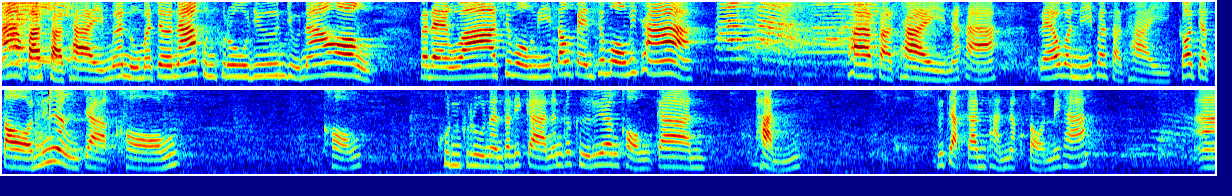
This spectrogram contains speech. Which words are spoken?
อ่าภาษาไทยเมื่อหนูมาเจอหน้าคุณครูยืนอยู่หน้าห้องแสดงว่าชั่วโมงนี้ต้องเป็นชั่วโมงวิชา ภาษาไทยนะคะ แล้ววันนี้ภาษาไทยก็จะต่อเนื่องจากของของคุณครูนันทริกา นั่นก็คือเรื่องของการผัน รู้จักการผันอักษรไหมคะ อ่า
